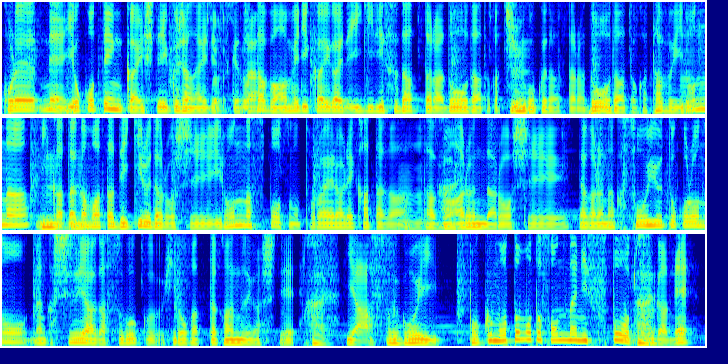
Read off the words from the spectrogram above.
これね横展開していくじゃないですけど、ね、多分アメリカ以外でイギリスだったらどうだとか中国だったらどうだとか、多分いろんな見方がまたできるだろうし、いろんなスポーツの捉えられ方が多分あるんだろうし、だからなんかそういうところのなんか視野がすごく広がった感じがして、はい、いやすごい。僕もともとそんなにスポーツがね、はい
